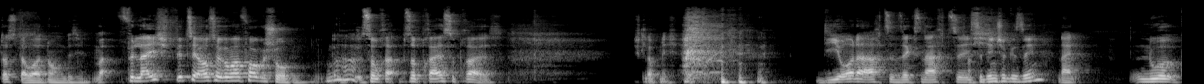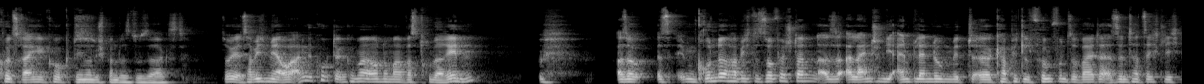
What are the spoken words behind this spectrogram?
das dauert noch ein bisschen. Vielleicht wird's ja auch sogar mal vorgeschoben. So, so Preis, so Preis. Ich glaube nicht. Die Order 1886. Hast du den schon gesehen? Nein, nur kurz reingeguckt. Bin mal gespannt, was du sagst. So, jetzt habe ich mir auch angeguckt, dann können wir auch noch mal was drüber reden. Also es, im Grunde habe ich das so verstanden, also allein schon die Einblendung mit äh, Kapitel 5 und so weiter sind tatsächlich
